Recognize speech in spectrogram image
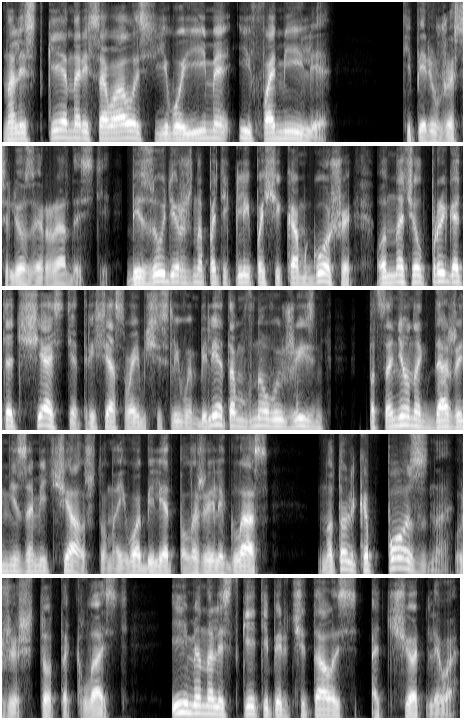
На листке нарисовалось его имя и фамилия. Теперь уже слезы радости безудержно потекли по щекам Гоши. Он начал прыгать от счастья, тряся своим счастливым билетом в новую жизнь. Пацаненок даже не замечал, что на его билет положили глаз. Но только поздно уже что-то класть. Имя на листке теперь читалось отчетливо.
